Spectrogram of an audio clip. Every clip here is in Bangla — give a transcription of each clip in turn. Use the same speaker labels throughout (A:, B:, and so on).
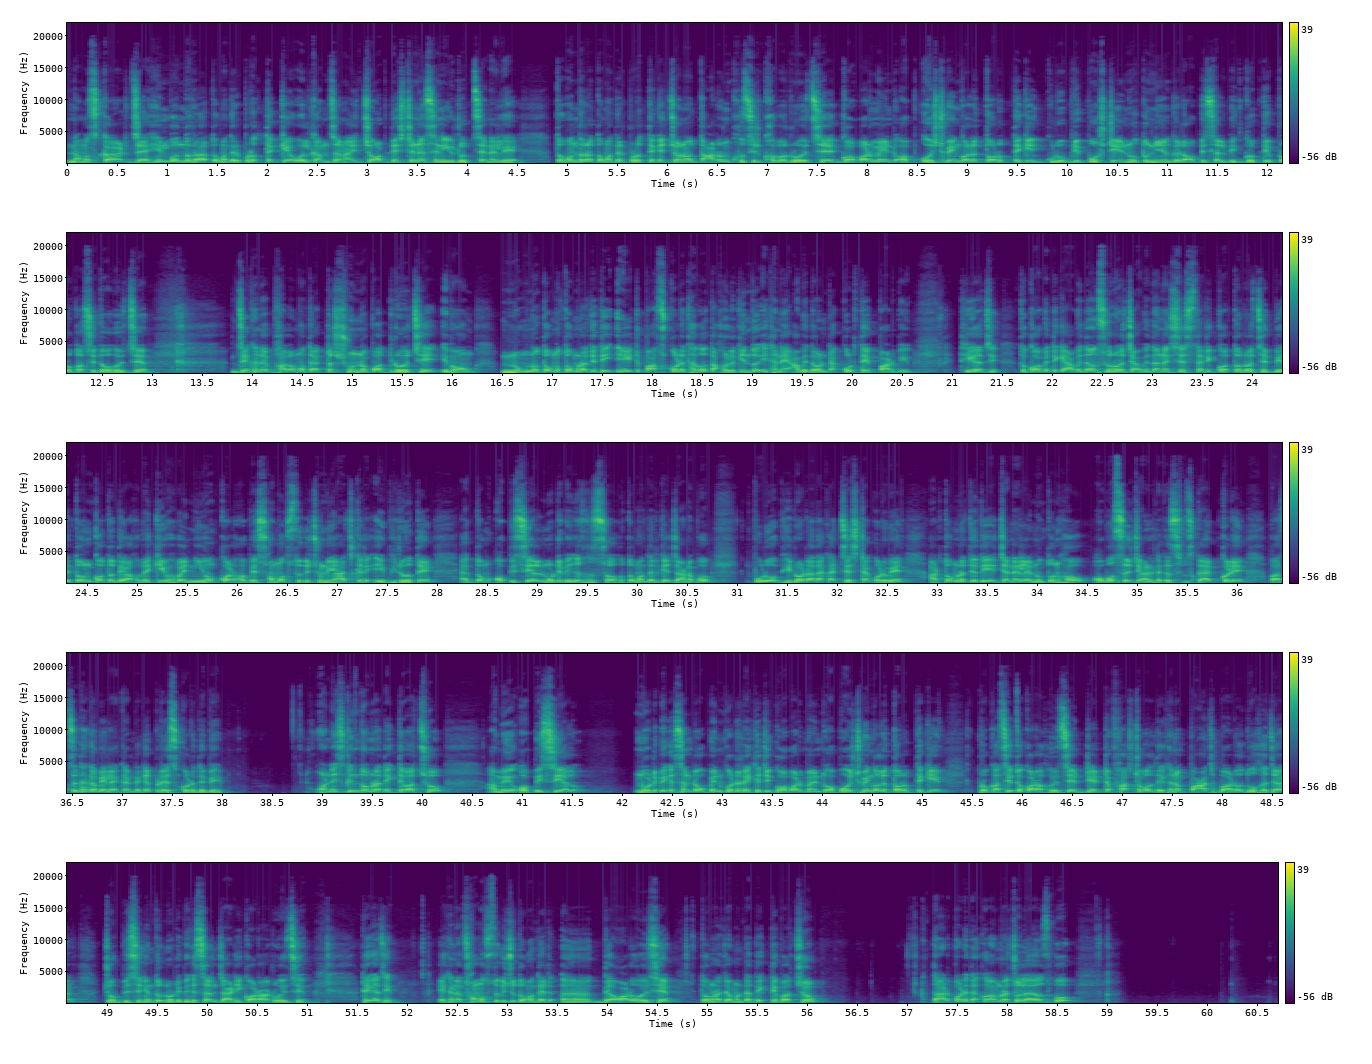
A: নমস্কার, জয় হিন্দ বন্ধুরা, তোমাদের প্রত্যেককে ওয়েলকাম জানাই জব ডেস্টিনেশন ইউটিউব চ্যানেলে। তো বন্ধুরা, তোমাদের প্রত্যেকের জন্য দারুণ খুশির খবর রয়েছে। গভর্নমেন্ট অফ ওয়েস্ট বেঙ্গলের তরফ থেকে গ্রুপ ডি পোস্টে নতুন নিয়োগের অফিসিয়াল বিজ্ঞপ্তি প্রকাশিত হয়েছে। যেখানে ভালো মতো একটা শূন্যপদ রয়েছে এবং ন্যূনতম তোমরা যদি এইট পাস করে থাকো, তাহলে কিন্তু এখানে আবেদনটা করতে পারবে। ঠিক আছে? তো কবে থেকে আবেদন শুরু হচ্ছে? আবেদনের শেষ তারিখ কত রয়েছে? বেতন কত দেওয়া হবে? কীভাবে নিয়োগ করা হবে? সমস্ত কিছু নিয়ে আজকের এই ভিডিওতে একদম অফিসিয়াল নোটিফিকেশন সহ তোমাদেরকে জানাব। পুরো ভিডিওটা দেখার চেষ্টা করবে। আর তোমরা যদি এই চ্যানেলে নতুন হও, অবশ্যই চ্যানেলটাকে সাবস্ক্রাইব করে পাশে থাকা বেল আইকনটাকে প্রেস করে দেবে। অনেক স্ক্রিন তোমরা দেখতে পাচ্ছ, আমি অফিসিয়াল নোটিফিকেশানটা ওপেন করে রেখেছি। গভর্নমেন্ট অফ ওয়েস্ট বেঙ্গলের তরফ থেকে প্রকাশিত করা হয়েছে। ডেটটা ফার্স্ট অফ অল দেখে নাও, পাঁচ বারো দু হাজার চব্বিশে কিন্তু নোটিফিকেশান জারি করা রয়েছে। ঠিক আছে? এখানে সমস্ত কিছু তোমাদের দেওয়া রয়েছে। তোমরা যেমনটা দেখতে পাচ্ছ। তারপরে দেখো আমরা চলে আসব।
